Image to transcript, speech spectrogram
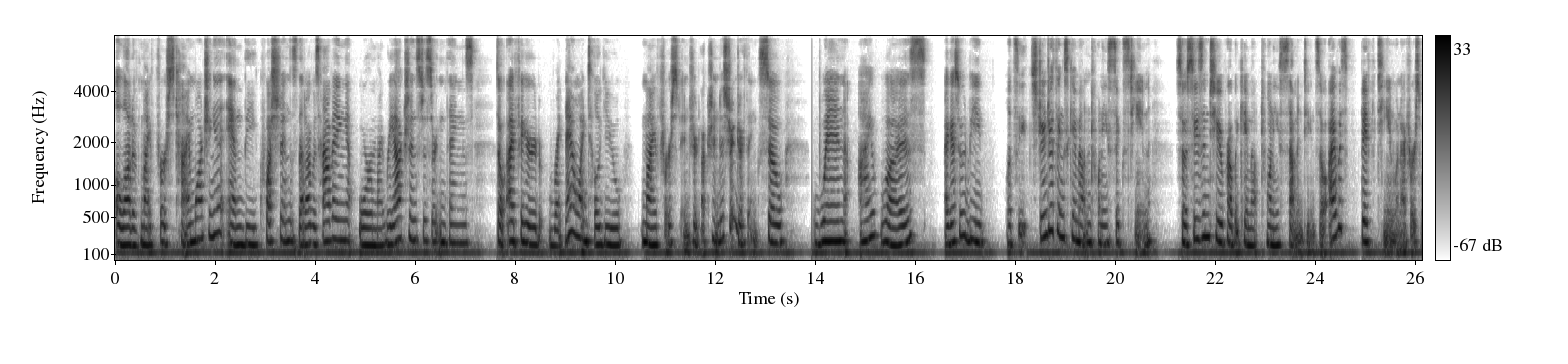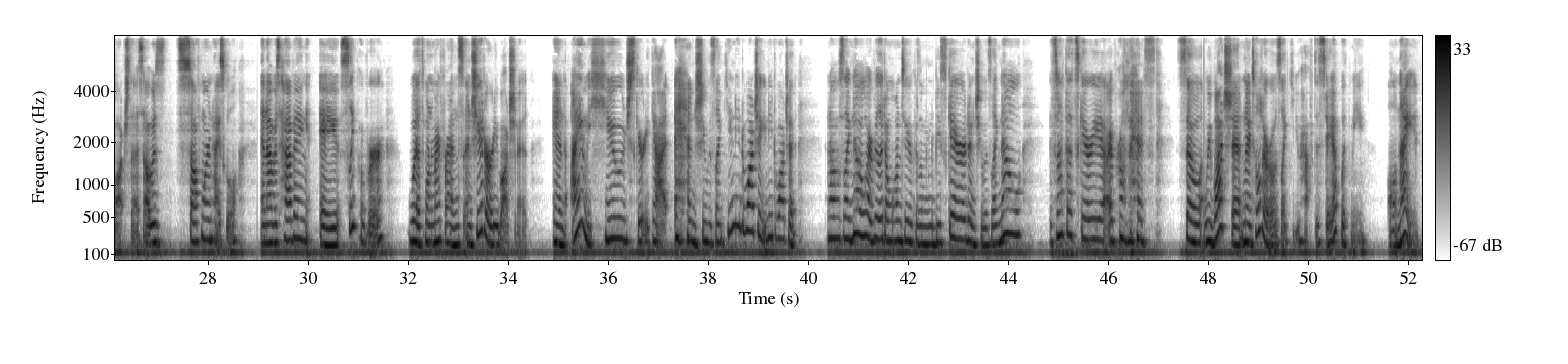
a lot of my first time watching it and the questions that I was having or my reactions to certain things. So I figured right now I'd tell you my first introduction to Stranger Things. So when I was, I guess it would be, let's see, Stranger Things came out in 2016. So season two probably came out 2017. So I was 15 when I first watched this. I was sophomore in high school and I was having a sleepover with one of my friends and she had already watched it. And I am a huge scaredy cat. And she was like, You need to watch it. You need to watch it. And I was like, No, I really don't want to because I'm going to be scared. And she was like, No, it's not that scary. I promise. So we watched it. And I told her, I was like, You have to stay up with me all night.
